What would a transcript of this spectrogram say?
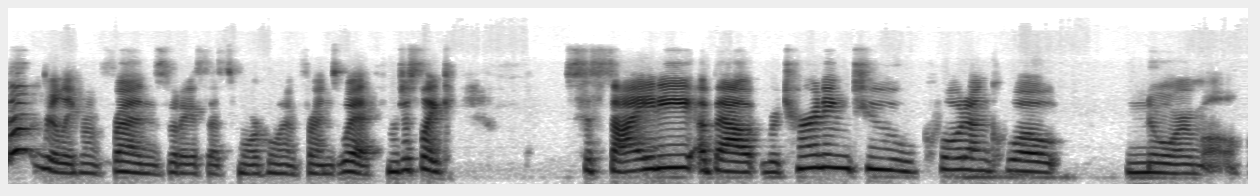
not really from friends, but I guess that's more who I'm friends with, I'm just like society about returning to quote unquote normal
